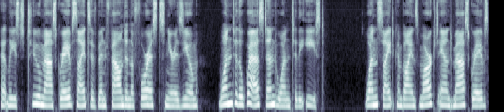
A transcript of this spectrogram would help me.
At least two mass grave sites have been found in the forests near Izium, one to the west and one to the east. One site combines marked and mass graves,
